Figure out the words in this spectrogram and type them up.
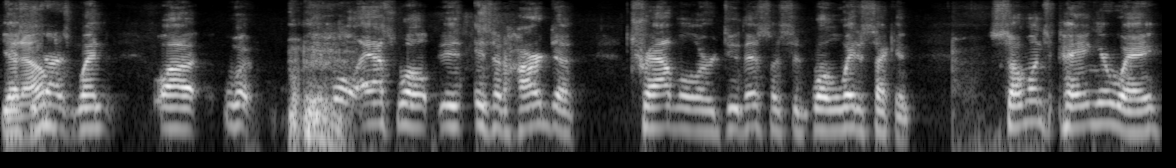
Yes, you know? it does. When uh, what people ask, well, is, is it hard to travel or do this? I said, well, wait a second. Someone's paying your way.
